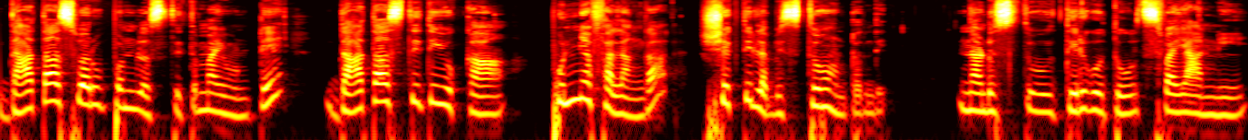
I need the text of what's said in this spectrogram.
దాతా స్వరూపంలో స్థితమై ఉంటే దాతాస్థితి యొక్క పుణ్యఫలంగా శక్తి లభిస్తూ ఉంటుంది. నడుస్తూ తిరుగుతూ స్వయాన్ని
